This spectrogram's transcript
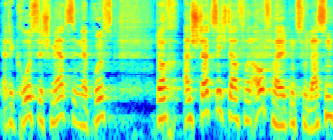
Er hatte große Schmerzen in der Brust, doch anstatt sich davon aufhalten zu lassen,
